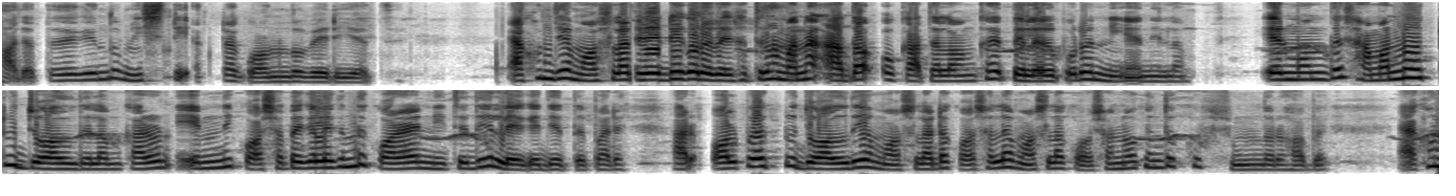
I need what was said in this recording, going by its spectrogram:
ভাজার থেকে কিন্তু মিষ্টি একটা গন্ধ বেরিয়েছে। এখন যে মশলা রেডি করে রেখেছিলাম মানে আদা ও কাঁচা লঙ্কায় তেলের উপরে নিয়ে নিলাম। এর মধ্যে সামান্য একটু জল দিলাম, কারণ এমনি কষাতে গেলে কিন্তু কড়াইয়ের নিচে দিয়ে লেগে যেতে পারে। আর অল্প একটু জল দিয়ে মশলাটা কষালে মশলা কষানো কিন্তু খুব সুন্দর হবে। এখন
